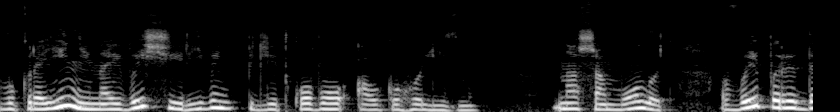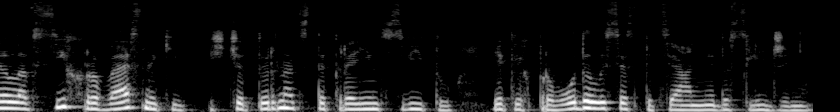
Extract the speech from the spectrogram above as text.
в Україні найвищий рівень підліткового алкоголізму. Наша молодь випередила всіх ровесників із 14 країн світу, в яких проводилися спеціальні дослідження.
